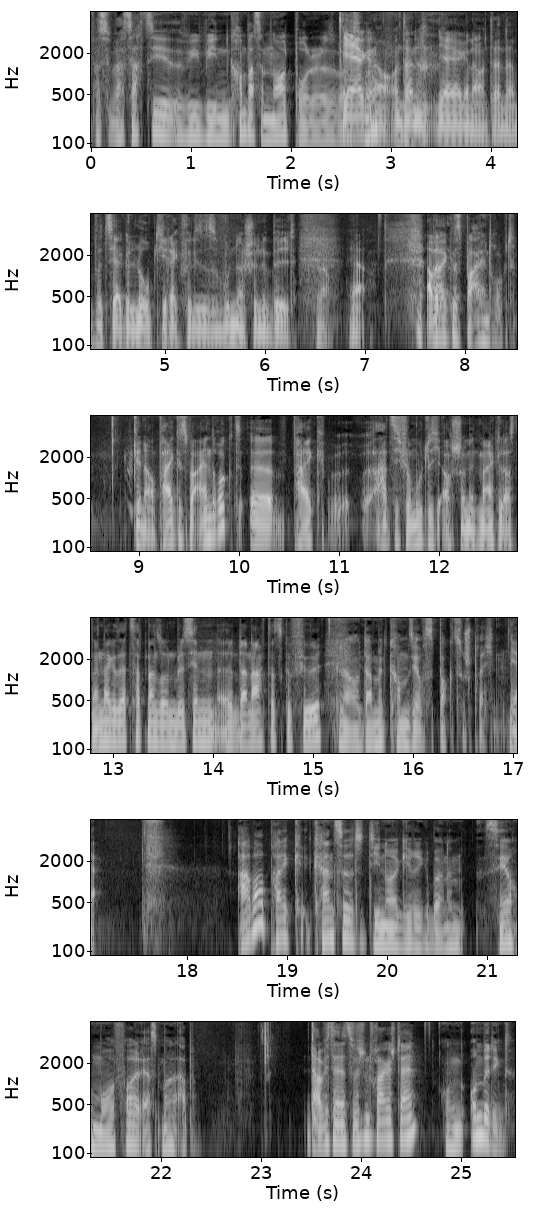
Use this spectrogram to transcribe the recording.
was, was sagt sie, wie, wie ein Kompass am Nordpol oder sowas. Ja, ja, ne? genau. Und dann, ja, ja, genau. Dann, dann wird sie ja gelobt direkt für dieses wunderschöne Bild. Genau. Ja. Aber Pike ist beeindruckt. Genau, Pike ist beeindruckt. Äh, Pike hat sich vermutlich auch schon mit Michael auseinandergesetzt, hat man so ein bisschen danach das Gefühl. Genau, und damit kommen sie auf Spock zu sprechen. Ja. Aber Pike cancelt die neugierige Burnham sehr humorvoll erstmal ab. Darf ich da eine Zwischenfrage stellen? Un unbedingt.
